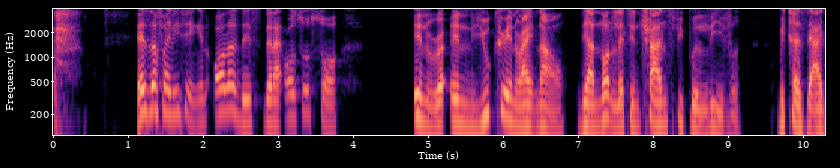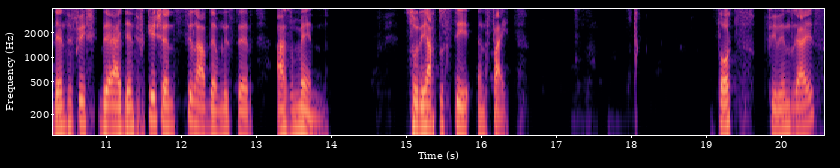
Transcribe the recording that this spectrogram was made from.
here's the funny thing. In all of this, then I also saw in in Ukraine right now, they are not letting trans people leave because their identification their identification still have them listed as men. So they have to stay and fight. Thoughts, feelings, guys?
